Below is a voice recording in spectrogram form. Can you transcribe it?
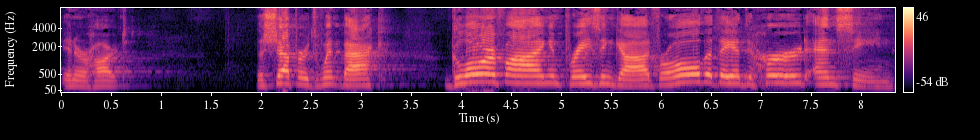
in her heart. The shepherds went back, glorifying and praising God for all that they had heard and seen,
